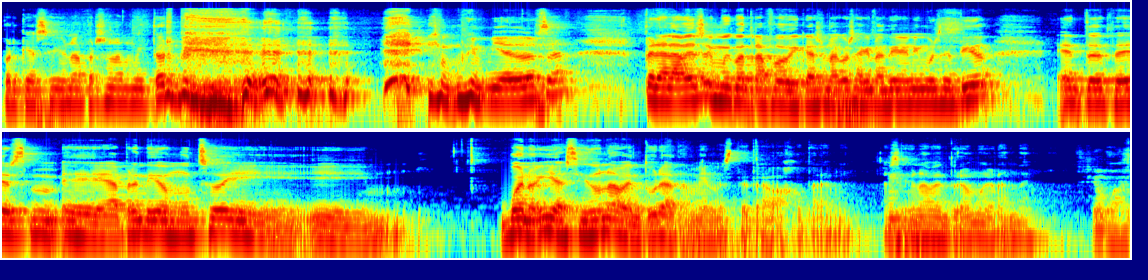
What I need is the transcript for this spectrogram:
porque soy una persona muy torpe y muy miedosa, pero a la vez soy muy contrafóbica, es una cosa que no tiene ningún sentido. Entonces eh, he aprendido mucho y, y, bueno, y ha sido una aventura también este trabajo para mí. Ha sido una aventura muy grande. Qué guay.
